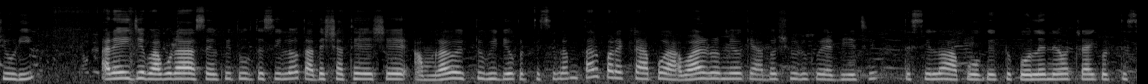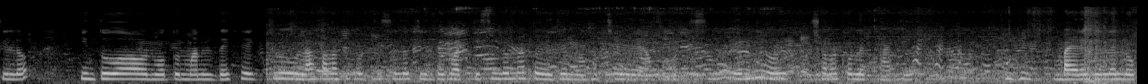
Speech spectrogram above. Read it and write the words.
চুড়ি। আর এই যে বাবুরা সেলফি তুলতেছিল তাদের সাথে এসে আমরাও একটু ভিডিও করতেছিলাম। তারপর একটা আপু আবার রোমিওকে আদর শুরু করে দিয়েছে ছিল আপু ওকে একটু কোলে নেওয়ার ট্রাই করতেছিল কিন্তু নতুন মানুষ দেখে একটু লাফালাফি করতেছিল চিনতে পারতেছিল না তো এই জন্য হচ্ছে আপু করতেছিল এমনি ওই সবার কোলে থাকে। বাইরে গেলে লোক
